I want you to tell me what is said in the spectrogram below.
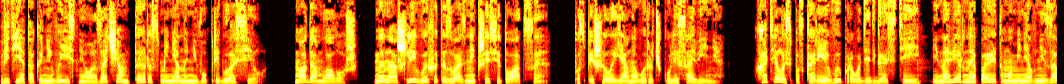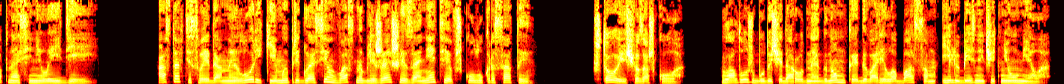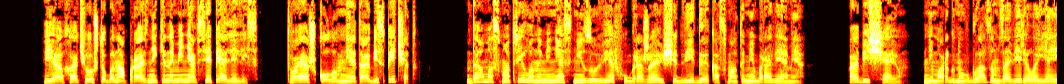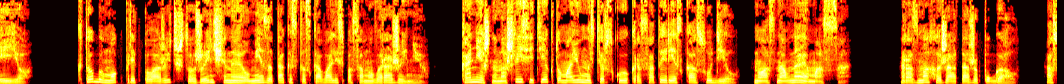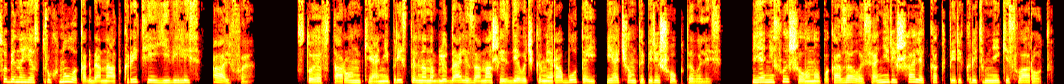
Ведь я так и не выяснила, зачем Террас меня на него пригласил. «Мадам Лалош, мы нашли выход из возникшей ситуации», — поспешила я на выручку Лисовине. Хотелось поскорее выпроводить гостей, и, наверное, поэтому меня внезапно осенило идеей. Оставьте свои данные Лорике, и мы пригласим вас на ближайшие занятия в школу красоты. Что еще за школа? Лалош, будучи дородной гномкой, говорила басом и любезничать не умела. «Я хочу, чтобы на празднике на меня все пялились. Твоя школа мне это обеспечит?» Дама смотрела на меня снизу вверх, угрожающе двигая косматыми бровями. «Обещаю», — не моргнув глазом, заверила я ее. Кто бы мог предположить, что женщины Элмеза так истосковались по самовыражению. Конечно, нашлись и те, кто мою мастерскую красоты резко осудил, но основная масса. Размах ажиотажа пугал. Особенно я струхнула, когда на открытие явились альфы. Стоя в сторонке, они пристально наблюдали за нашей с девочками работой и о чем то перешептывались. Я не слышала, но показалось, они решали, как перекрыть мне кислород.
